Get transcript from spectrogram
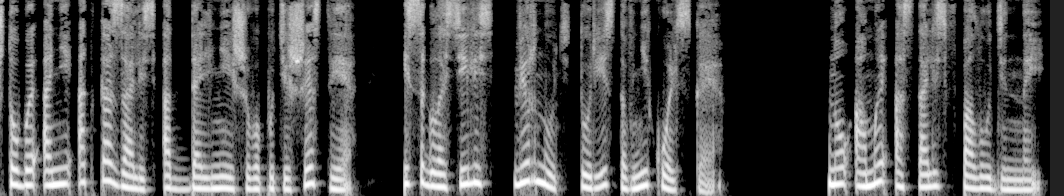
чтобы они отказались от дальнейшего путешествия и согласились вернуть туриста в Никольское. Ну а мы остались в Полуденной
